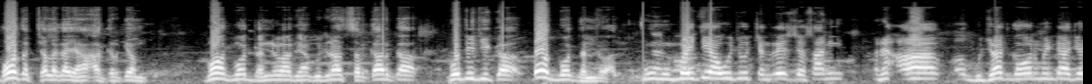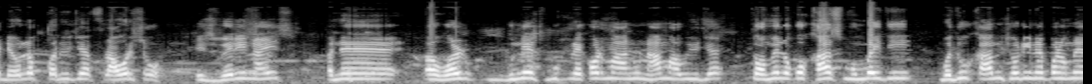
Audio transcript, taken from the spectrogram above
बहुत अच्छा लगा यहाँ आकर के हमको बहुत बहुत धन्यवाद यहाँ गुजरात सरकार का મોદી જી કા બહુ બહુ ધન્યવાદ હું મુંબઈથી આવું છું ચંદ્રેશ જસાની અને આ અ, ગુજરાત ગવર્મેન્ટે આજે ડેવલપ કર્યું છે flower show is very nice અને વર્લ્ડ ગુનેસ બુક રેકોર્ડમાં આનું નામ આવ્યું છે તો અમે લોકો ખાસ મુંબઈથી બધું કામ છોડીને પણ અમે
